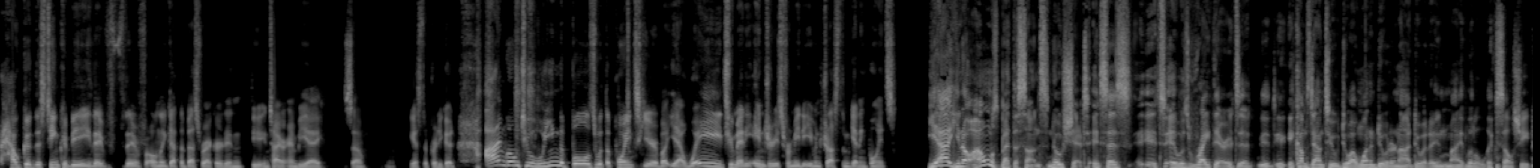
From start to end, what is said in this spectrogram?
how good this team could be. They've they've only got the best record in the entire NBA, so I guess they're pretty good. I'm going to lean the Bulls with the points here, but yeah, way too many injuries for me to even trust them getting points. Yeah, you know, I almost bet the Suns. No shit. It says it's it was right there. It's a it, it comes down to do I want to do it or not do it in my little Excel sheet.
